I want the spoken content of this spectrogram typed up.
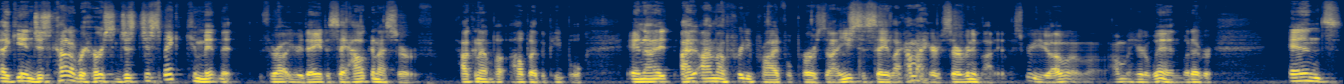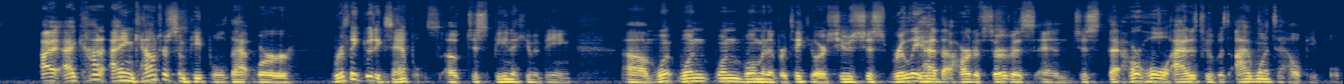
again, just kind of rehearsing, just just make a commitment throughout your day to say, how can I serve? How can I help other people? and I, I am a pretty prideful person. I used to say like I'm not here to serve anybody. Like screw you. I'm, I'm here to win, whatever. And I I kind I encountered some people that were really good examples of just being a human being. Um, one, one woman in particular, she was just really had that heart of service and just that her whole attitude was, I want to help people.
